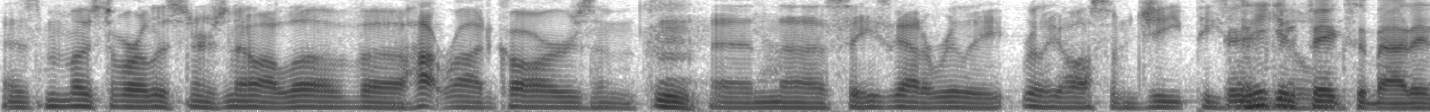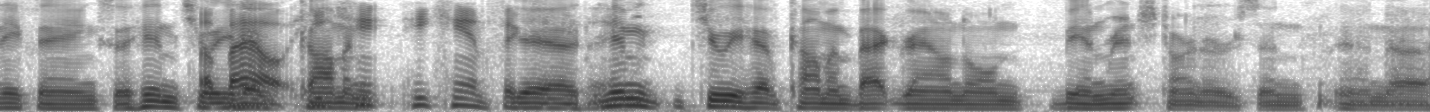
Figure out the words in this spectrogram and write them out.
as most of our listeners know, I love uh, hot rod cars, and and uh, so he's got a really really awesome Jeep. He's And he can building. fix about anything. So him and Chewy about have common. he, can, he can fix yeah, anything. him and Chewy have common background on being wrench turners, and and uh,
